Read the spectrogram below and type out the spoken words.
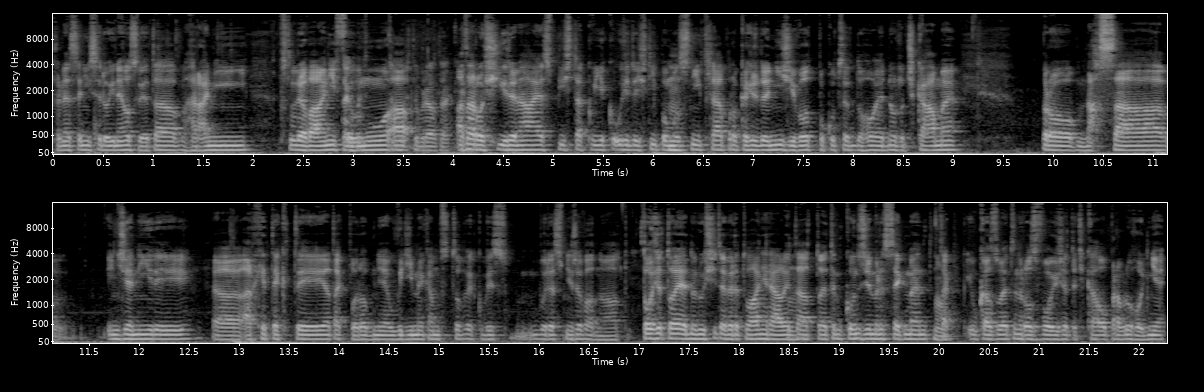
přenesení se do jiného světa, hraní, sledování Tak bych- filmů tak a, bych bral taky. a ta rozšířená je spíš takový jako užitečný pomocník třeba pro každodenní život, pokud se toho jednou dočkáme, pro NASA, inženýry, eh, architekty a tak podobně. Uvidíme, kam to jakoby bude směřovat. No a to, že to je jednodušší, ta virtuální realita, to je ten consumer segment, No. no. tak ukazuje ten rozvoj, že teďka opravdu hodně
